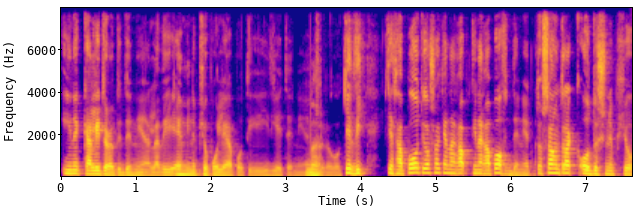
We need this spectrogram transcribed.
είναι καλύτερο από την ταινία. Δηλαδή έμεινε πιο πολύ από τη ίδια η ταινία. Ναι. Ξέρω εγώ. Και, δι- και θα πω ότι όσο και αν αγα- την αγαπώ αυτή την ταινία, το soundtrack όντως είναι πιο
